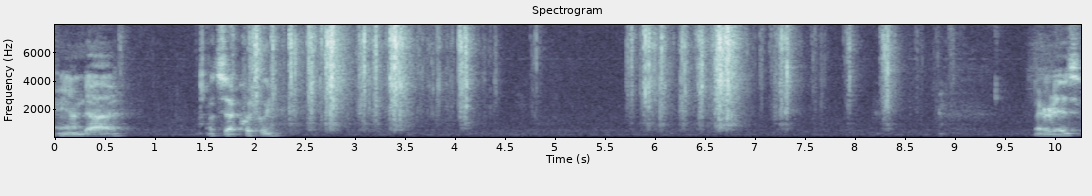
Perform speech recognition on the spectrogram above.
And uh, let's do that quickly. There it is.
